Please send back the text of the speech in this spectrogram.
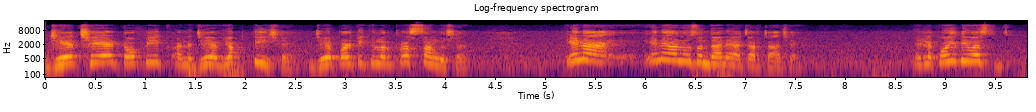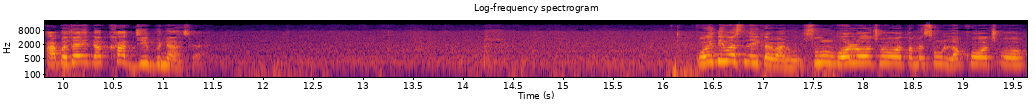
જે છે ટોપિક અને જે વ્યક્તિ છે, જે પર્ટિક્યુલર પ્રસંગ છે, એના, એને અનુસંધાને આ ચર્ચા છે. એટલે કોઈ દિવસ આ બધા ડખા જીભના છે. કોઈ દિવસ નહીં કરવાનું. શું બોલો છો, તમે શું લખો છો,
